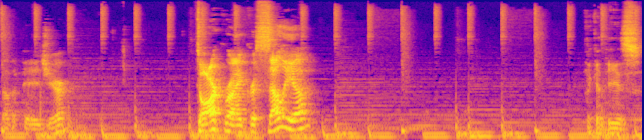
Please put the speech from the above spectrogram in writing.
another page here. Darkrai Cresselia. Look at these.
